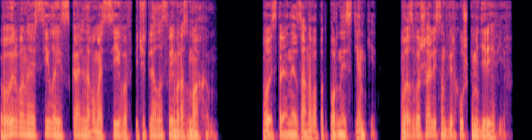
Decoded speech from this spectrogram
вырванная силой из скального массива, впечатляла своим размахом. Выстроенные заново подпорные стенки возвышались над верхушками деревьев.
